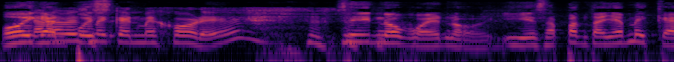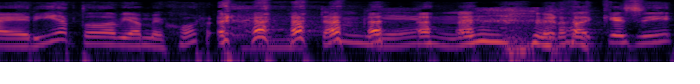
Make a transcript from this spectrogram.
Oigan, Cada vez pues me caen mejor, ¿eh? Sí, no, bueno, y esa pantalla me caería todavía mejor. A mí también. ¿Verdad que sí?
